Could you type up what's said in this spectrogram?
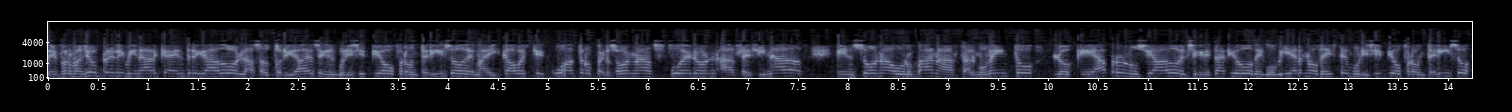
La información preliminar que ha entregado las autoridades en el municipio fronterizo de Maicao es que cuatro personas fueron asesinadas en zona urbana. Hasta el momento, lo que ha pronunciado el secretario de gobierno de este municipio fronterizo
